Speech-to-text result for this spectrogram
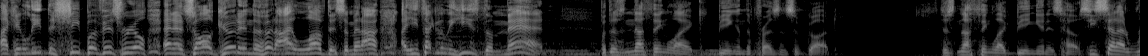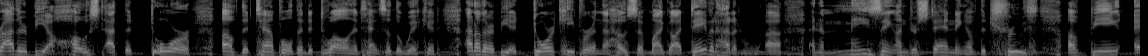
I can lead the sheep of Israel, and it's all good in the hood. I love this. I mean, I, I, he technically he's the man, but there's nothing like being in the presence of God. There's nothing like being in his house. He said, I'd rather be a host at the door of the temple than to dwell in the tents of the wicked. I'd rather be a doorkeeper in the house of my God. David had a, uh, an amazing understanding of the truth of being, uh,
